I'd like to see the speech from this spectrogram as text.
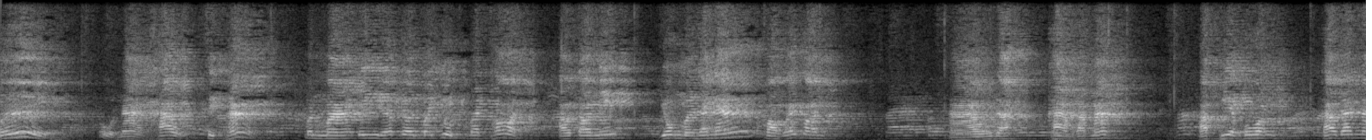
มือ โอ้หน้าเข้าสิบห้ามันมาดีเหลือเกินมาหยุดมาทอด เอาตอนนี้ ยุ่งเหมือนกันนะบอกไว้ก่อนเอาละข้ามกลับมาปับเพียบบวงเข้าด้านใน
